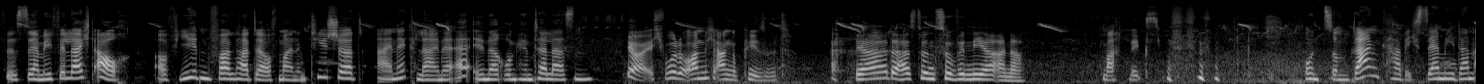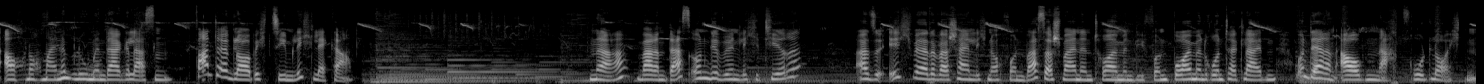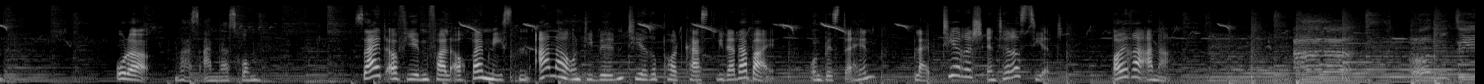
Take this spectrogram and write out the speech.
Für Sammy vielleicht auch. Auf jeden Fall hat er auf meinem T-Shirt eine kleine Erinnerung hinterlassen. Ja, ich wurde ordentlich angepieselt. ja, da hast du ein Souvenir, Anna. Macht nichts. Und zum Dank habe ich Sammy dann auch noch meine Blumen dagelassen. Fand er, glaube ich, ziemlich lecker. Na, waren das ungewöhnliche Tiere? Also ich werde wahrscheinlich noch von Wasserschweinen träumen, die von Bäumen runtergleiten und deren Augen nachts rot leuchten. Oder was andersrum. Seid auf jeden Fall auch beim nächsten Anna und die wilden Tiere Podcast wieder dabei. Und bis dahin, bleibt tierisch interessiert. Eure Anna. Anna und die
